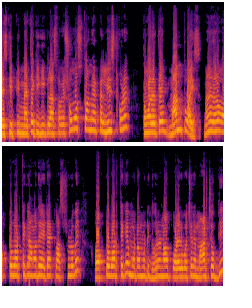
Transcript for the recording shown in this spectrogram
ডেসক্রিপটিভ ম্যাথে কি কি ক্লাস পাবে, সমস্ত আমি একটা লিস্ট করে তোমাদেরকে মান্থ ওয়াইজ মানে ধরো অক্টোবর থেকে আমাদের এটা ক্লাস শুরু হবে অক্টোবর থেকে মোটামুটি ধরে নাও পরের বছরে মার্চ অবধি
